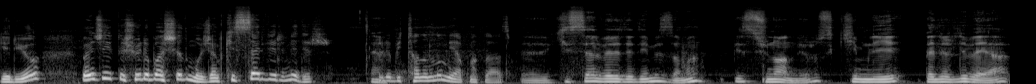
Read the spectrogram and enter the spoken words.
geliyor. Öncelikle şöyle başlayalım hocam. Kişisel veri nedir? Evet. Böyle bir tanımını mı yapmak lazım? E, kişisel veri dediğimiz zaman biz şunu anlıyoruz. Kimliği belirli veya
